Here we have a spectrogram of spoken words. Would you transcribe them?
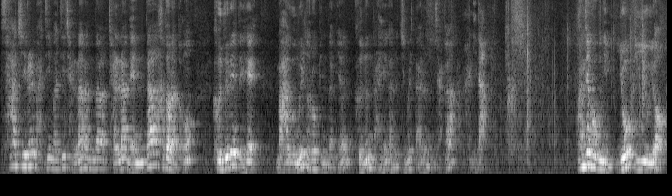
사지를 마디마디 잘라낸다, 잘라낸다 하더라도 그들에 대해 마음을 더럽힌다면 그는 나의 가르침을 따르는 자가 아니다. 관제부부님, 요 비유요.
